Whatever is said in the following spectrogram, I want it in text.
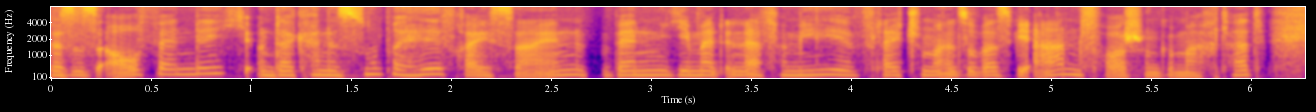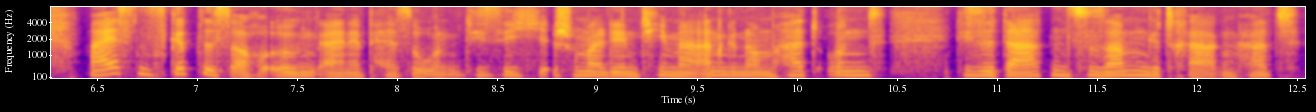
Das ist aufwendig und da kann es super hilfreich sein, wenn jemand in der Familie vielleicht schon mal sowas wie Ahnenforschung gemacht hat. Meistens gibt es auch irgendeine Person, die sich schon mal dem Thema angenommen hat und diese Daten zusammengetragen hat.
